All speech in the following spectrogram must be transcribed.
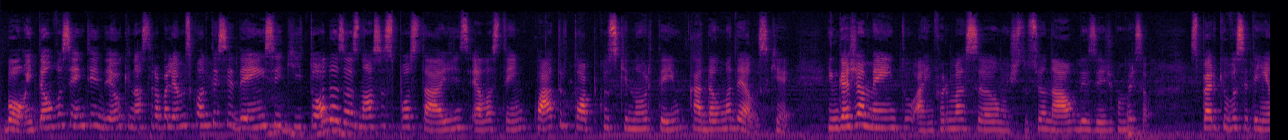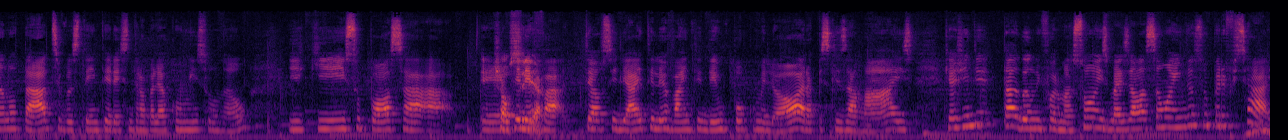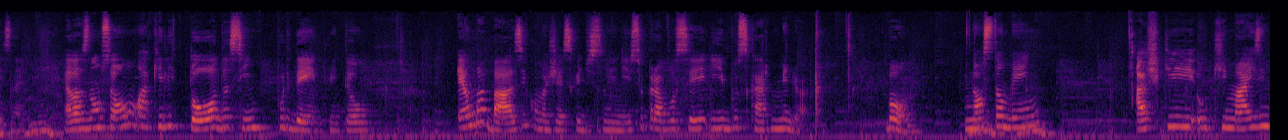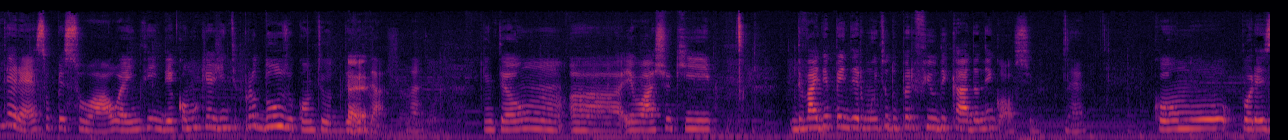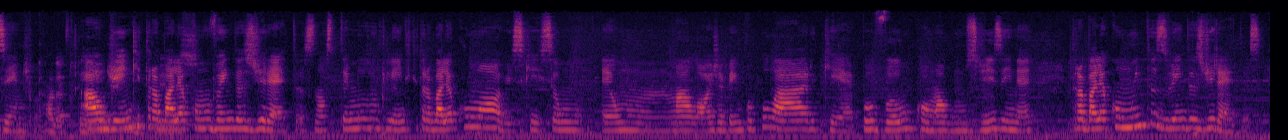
Bom, então você entendeu que nós trabalhamos com antecedência e que todas as nossas postagens, elas têm quatro tópicos que norteiam cada uma delas, que é engajamento, a informação institucional, desejo e conversão. Espero que você tenha anotado se você tem interesse em trabalhar com isso ou não e que isso possa é, te, auxiliar. Te, levar, te auxiliar e te levar a entender um pouco melhor, a pesquisar mais. Que a gente tá dando informações, mas elas são ainda superficiais, né? Elas não são aquele todo assim por dentro. Então, é uma base, como a Jéssica disse no início, para você ir buscar melhor. Bom, nós também acho que o que mais interessa o pessoal é entender como que a gente produz o conteúdo de é. verdade, né? Então, uh, eu acho que vai depender muito do perfil de cada negócio, né? Como, por exemplo, alguém que trabalha com vendas diretas. Nós temos um cliente que trabalha com móveis, que são, é uma loja bem popular, que é povão, como alguns dizem, né? Trabalha com muitas vendas diretas.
